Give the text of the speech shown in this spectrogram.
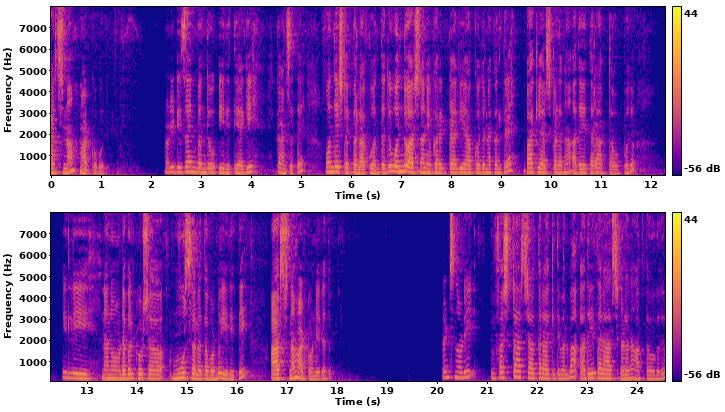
ಆರ್ಚ್ನ ಮಾಡ್ಕೋಬೋದು. ನೋಡಿ ಡಿಸೈನ್ ಬಂದು ಈ ರೀತಿಯಾಗಿ ಕಾಣಿಸುತ್ತೆ. ಒಂದೇ ಸ್ಟೆಪ್ಪಲ್ಲಿ ಹಾಕುವಂಥದ್ದು. ಒಂದು ಆರ್ಚ್ನ ನೀವು ಕರೆಕ್ಟಾಗಿ ಹಾಕೋದನ್ನು ಕಲಿತ್ರೆ ಬಾಕಿ ಆರ್ಚ್ಗಳನ್ನು ಅದೇ ಥರ ಹಾಕ್ತಾ ಹೋಗ್ಬೋದು. ಇಲ್ಲಿ ನಾನು ಡಬಲ್ ಕ್ರೋಶ ಮೂರು ಸಲ ತಗೊಂಡು ಈ ರೀತಿ ಆರ್ಚ್ನ ಮಾಡ್ಕೊಂಡಿರೋದು. ಫ್ರೆಂಡ್ಸ್ ನೋಡಿ, ಫಸ್ಟ್ ಆರ್ಚ್ ಯಾವ ಥರ ಹಾಕಿದ್ದೀವಲ್ವ ಅದೇ ಥರ ಆರ್ಚ್ಗಳನ್ನು ಹಾಕ್ತಾ ಹೋಗೋದು.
